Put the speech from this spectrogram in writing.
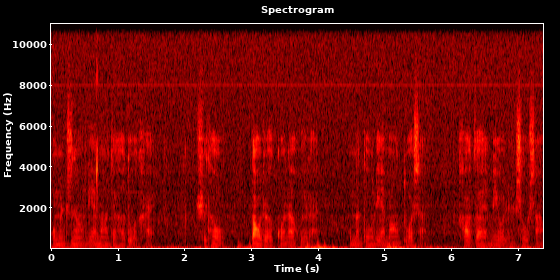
我们只能连忙叫他躲开。石头倒着滚了回来，我们都连忙躲闪，好在没有人受伤。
